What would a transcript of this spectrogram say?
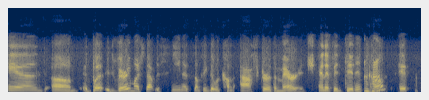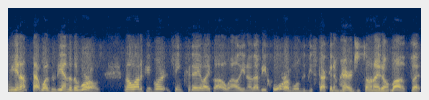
and um, but it very much that was seen as something that would come after the marriage. And if it didn't mm-hmm. come, it you know that wasn't the end of the world. And a lot of people think today like, oh well, you know that'd be horrible to be stuck in a marriage with someone I don't love. But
